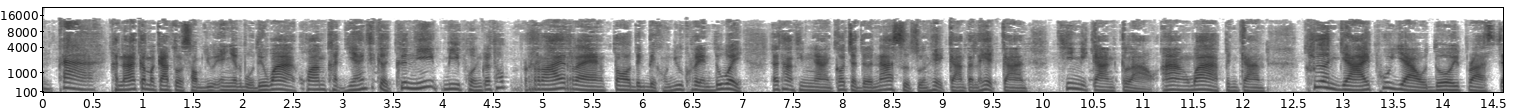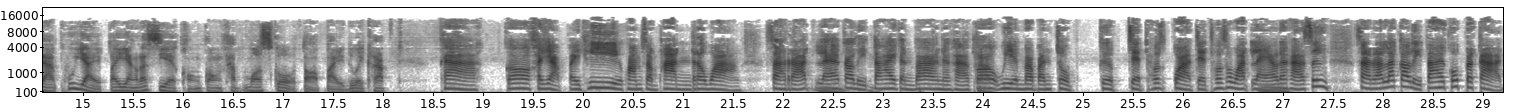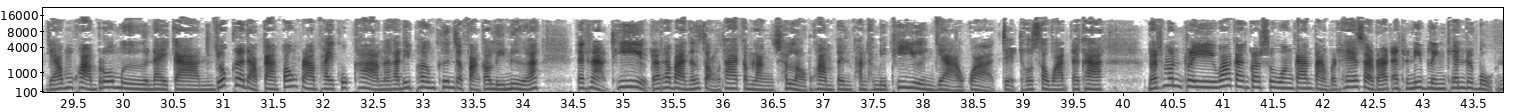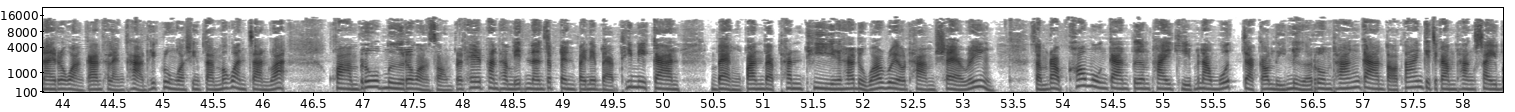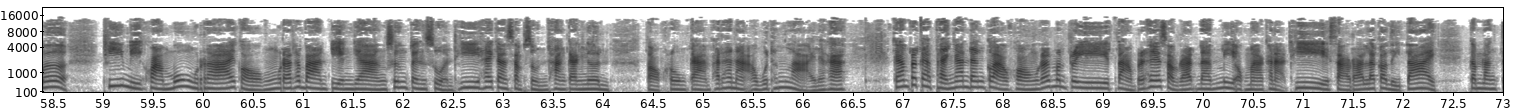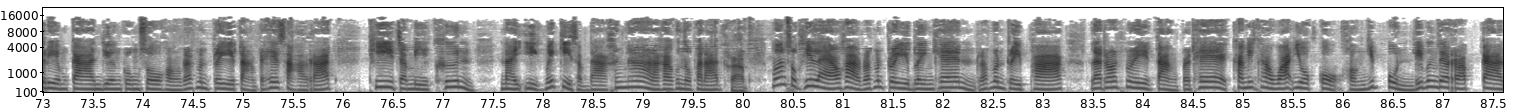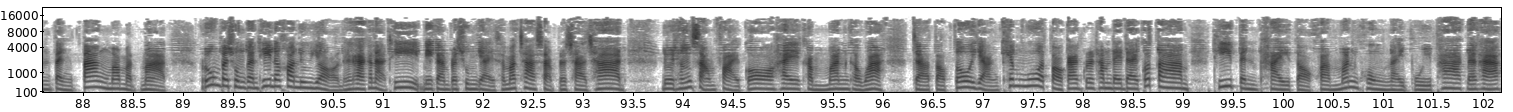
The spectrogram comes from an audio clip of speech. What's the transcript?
คณะกรรมการตรวจสอบ UN ยังระบุด้วยว่าความขัดแย้งที่เกิดขึ้นนี้มีผลกระทบร้ายแรงต่อเด็กๆของยูเครนด้วย และทางทีมงานก็จะเดินหน้าสืบสวนเหตุการณ์แต่ละเหตุการณ์ที่มีการกล่าวอ้างว่าเป็นการเคลื่อนย้ายผู้เยาว์โดยปราศจากผู้ใหญ่ไปยังรัสเซียของกองทัพมอสโกต่อไปด้วยครับ ค่ะก็ขยับไปที่ความสัมพันธ์ระหว่างสหรัฐและเกาหลีใต้กันบ้างนะคะ ก็เวียนมาบรรจบ เกือบเจ็ดกว่าเจ็ดทศวรรษแล้วนะคะ ซึ่งสหรัฐและเกาหลีใต้ก็ประกาศย้ำความร่วมมือในการยกระดับการป้องปรามภัยคุกคามนะคะ ที่เพิ่มขึ้นจากฝั่งเกาหลีเหนือ ในขณะที่รัฐบาลทั้งสองท่ากำลังฉลองความเป็นพันธมิตรที่ยืนยาวกว่าเจ็ดทศวรรษนะคะ รัฐมนตรีว่าการกระทรวงการต่างประเทศสหรัฐแอนโทนีบลิงเคนระบุในระหว่างการแถลงข่าวที่กรุงวอชิงตันเมื่อวันจันทร์ว่า ความร่วมมือระหว่างสองประเทศพันธมิตรนั้นจะเป็นไปในแบบที่มีการแบ่งปันแบบทันทีนะคะหรือว่า real time sharing สำหรับข้อมูลการเตือนภัยขีปนาวุธจากเกาหลีเหนือรวมทั้งการต่อต้านกิจกรรมทางไซเบอร์ ที่มีความมุ่งร้ายของรัฐบาลเปียงยาง ซึ่งเป็นส่วนที่ให้การสนับสนุนทางการเงิน ต่อโครงการพัฒนาอาวุธทั้งหลายนะคะ การประกาศแผนงานดังกล่าวของรัฐมนตรีต่างประเทศสหรัฐนั้นมีออกมาขณะที่สหรัฐและเกาหลีใต้กำลังเตรียมการเยือนกรุงโซของรัฐมนตรีต่างประเทศสหรัฐ ที่จะมีขึ้นในอีกไม่กี่สัปดาห์ข้างหน้านะคะ คุณนพรัตน์เมื่อศุกร์ที่แล้วค่ะ รัฐมนตรีบลิงเคนรัฐมนตรีพาร์ค และรัฐมนตรีต่างประเทศคามิคาวะโยโกะของญี่ปุ่น ที่เพิ่งได้รับการแต่งตั้งมาหมาดๆร่วมประชุมกันที่นครนิวยอร์กนะคะ ขณะที่มีการประชุมใหญ่สมัชชาสหประชาชาติ โดยทั้ง 3 ฝ่ายก็ให้คำมั่นค่ะว่า จะตอบโต้อย่างเข้มงวดต่อการกระทำใด ๆ ก็ตาม ที่เป็นภัยต่อความมั่นคงในภูมิภาคนะคะ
